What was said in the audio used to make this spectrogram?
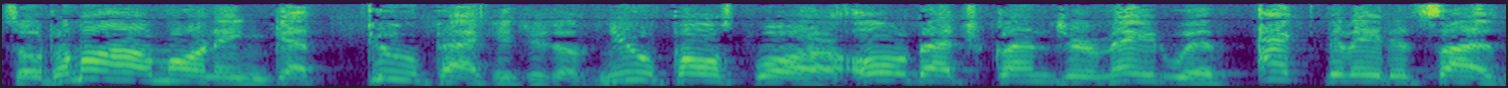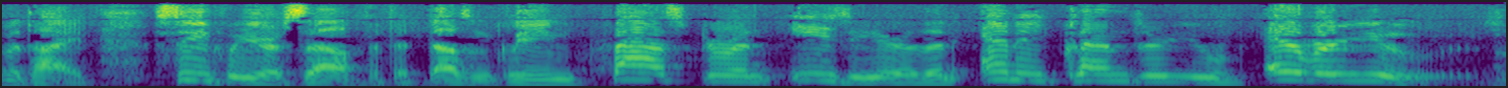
So tomorrow morning, get two packages of new post-war Old Dutch cleanser made with activated seismotite. See for yourself if it doesn't clean faster and easier than any cleanser you've ever used.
